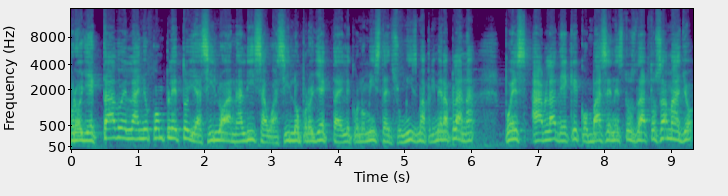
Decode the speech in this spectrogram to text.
proyectado el año completo y así lo analiza o así lo proyecta el economista en su misma primera plana, pues habla de que con base en estos datos a mayo,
